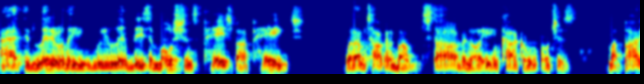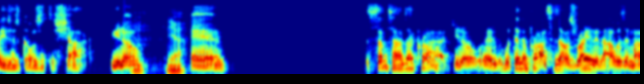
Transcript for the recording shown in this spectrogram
I had to literally relive these emotions page by page. When I'm talking about starving or eating cockroaches, my body just goes into shock, you know? Mm, yeah. And sometimes I cried, you know, and within the process I was writing it, I was in my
